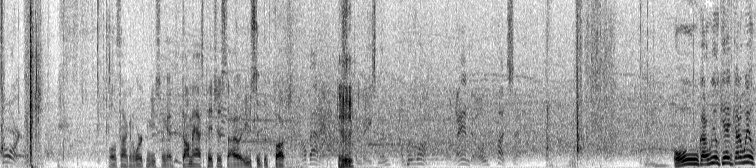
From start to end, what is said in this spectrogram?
Torque. Well, it's not gonna work when you swing a dumbass pitches, Tyler. You stupid fuck. Now batting, second baseman, number one, Orlando Hudson. Oh, got a wheel, kid. Got a wheel.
